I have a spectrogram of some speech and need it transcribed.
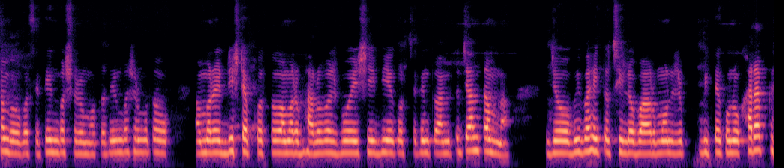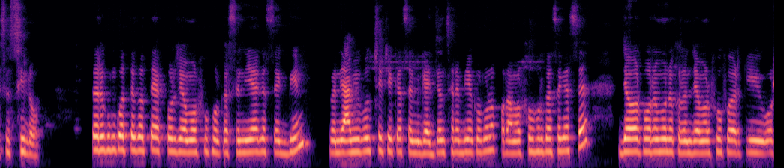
সম্ভব আছে তিন বছরের মতো। তিন বছর মতো আমার ডিস্টার্ব করতো আমার ভালোবাসবো এসে বিয়ে করছে। কিন্তু আমি তো জানতাম না যে ও বিবাহিত ছিল বা ওর মনের ভিতরে কোনো খারাপ কিছু ছিল। তো এরকম করতে করতে এক পর্যায়ে আমার ফুফুর কাছে নিয়ে গেছে একদিন। মানে আমি বলছি ঠিক আছে আমি গার্জিয়ান ছাড়া বিয়ে করব না। পরে আমার ফুফুর কাছে গেছে। যাওয়ার পরে মনে করেন যে আমার ফুফু আর কি ওর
